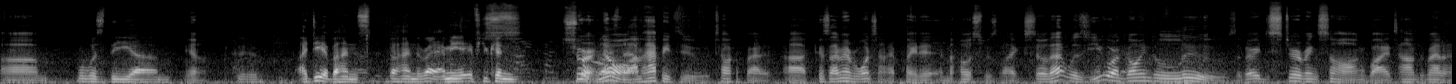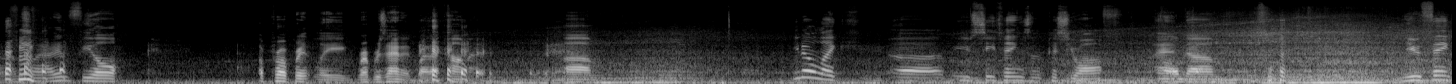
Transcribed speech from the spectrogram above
Um, What was the, um, yeah. the idea behind this behind the writing? I mean, if you can. Sure. No, that. I'm happy to talk about it because I remember one time I played it and the host was like, "So that was you are going to lose," a very disturbing song by Tom DeMetta. I, like, I didn't feel appropriately represented by that comment. um, you know, like uh, you see things that piss you off, and um, you think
